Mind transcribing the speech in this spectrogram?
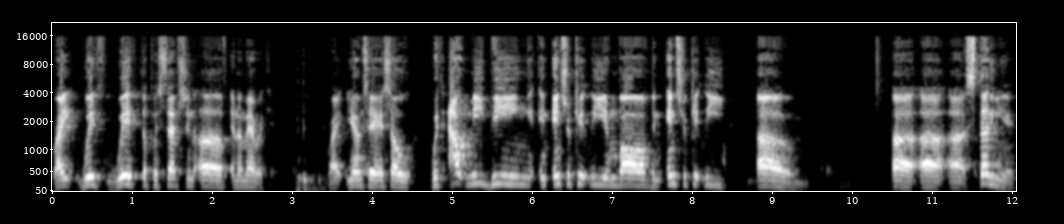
right, with with the perception of an American, right? You know what I'm saying? So without me being intricately involved and intricately um uh, uh, uh, studying,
